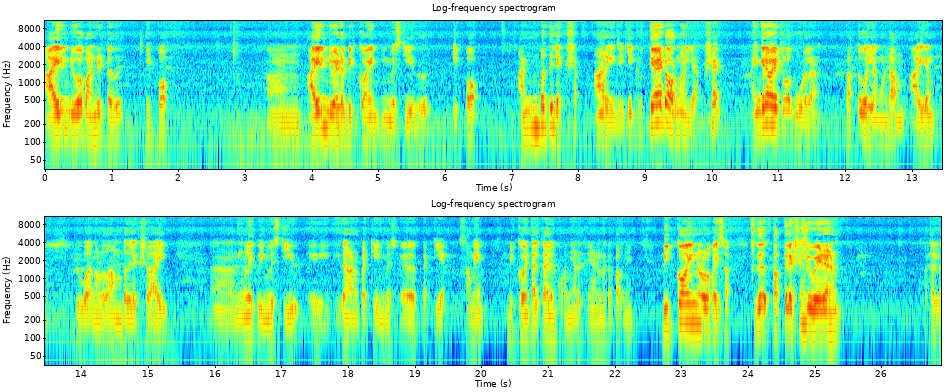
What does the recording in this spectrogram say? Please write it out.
ആയിരം രൂപ പണ്ടിട്ടത് ഇപ്പോൾ ആയിരം രൂപയുടെ ബിറ്റ് കോയിൻ ഇൻവെസ്റ്റ് ചെയ്തത് ഇപ്പോൾ അൻപത് ലക്ഷം. ആ റേഞ്ച് എനിക്ക് കൃത്യമായിട്ട് ഓർമ്മയില്ല. പക്ഷേ ഭയങ്കരമായിട്ടുള്ള കൂടുതലാണ്. പത്ത് കൊല്ലം കൊണ്ട് ആയിരം രൂപ എന്നുള്ളത് അമ്പത് ലക്ഷമായി നിങ്ങളിപ്പോൾ ഇൻവെസ്റ്റ് ചെയ്യൂ. ഇതാണ് പറ്റിയ ഇൻവെസ്റ്റ് പറ്റിയ സമയം. ബിറ്റ് കോയിൻ തൽക്കാലം കുറഞ്ഞു കിടക്കുകയാണെന്നൊക്കെ പറഞ്ഞ് ബിറ്റ് കോയിനുള്ള പൈസ ഇത് പത്ത് ലക്ഷം രൂപയുടെയാണ്. പത്തല്ല.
